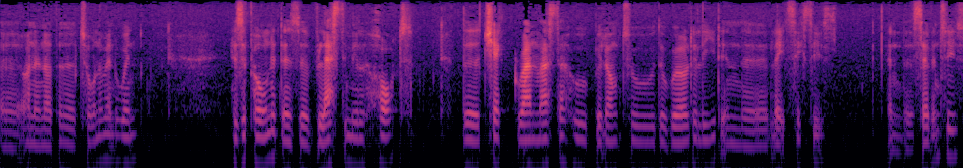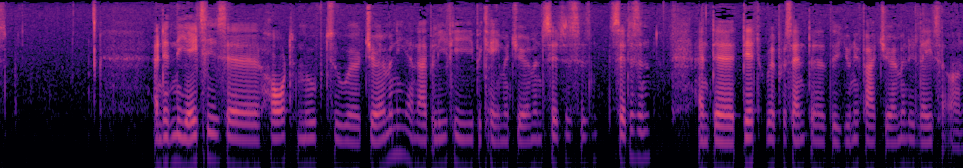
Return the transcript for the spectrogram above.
uh, on another tournament win. His opponent is uh, Vlastimil Hort, the Czech grandmaster who belonged to the world elite in the late 60s and the 70s. And in the 80s, uh, Hort moved to uh, Germany, and I believe he became a German citizen, citizen and uh, did represent uh, the unified Germany later on.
